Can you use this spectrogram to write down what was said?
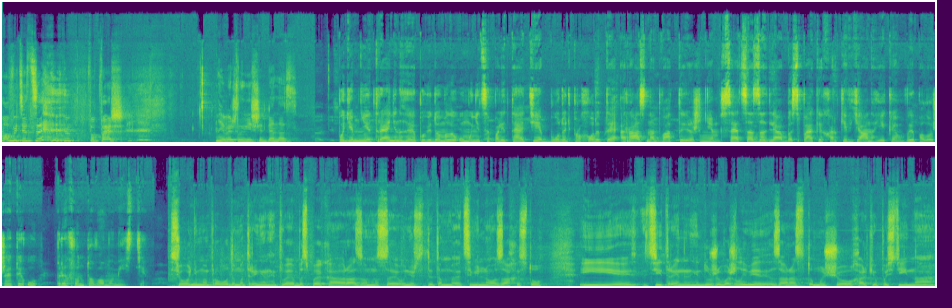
Мабуть, це, по-перше, найважливіше для нас. Подібні тренінги повідомили у муніципалітеті, будуть проходити раз на два тижні. Все це задля безпеки харків'ян, яким випало жити у прифронтовому місті. Сьогодні ми проводимо тренінги Твоя безпека разом з університетом цивільного захисту. І ці тренінги дуже важливі зараз, тому що Харків постійно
